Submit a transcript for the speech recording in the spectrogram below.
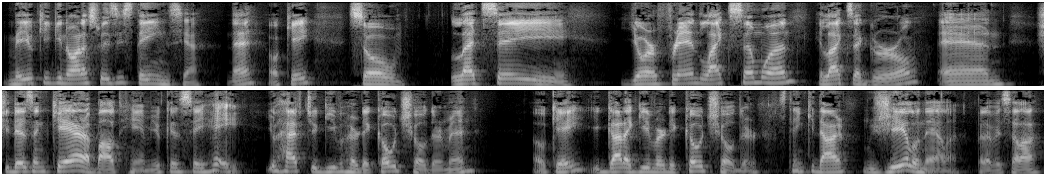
meio que ignora a sua existência, né? Ok? So, let's say your friend likes someone, he likes a girl, and she doesn't care about him. You can say, hey, you have to give her the cold shoulder, man. Ok? You gotta give her the cold shoulder. Você tem que dar um gelo nela para ver se ela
